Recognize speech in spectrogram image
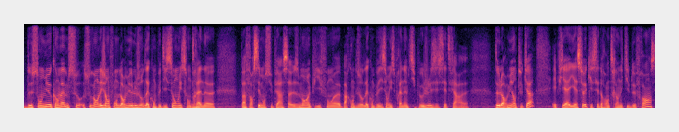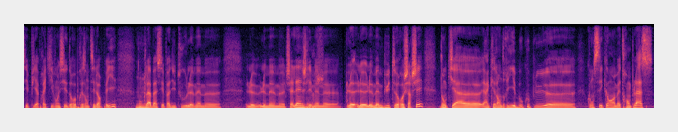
de son mieux quand même. Sou- souvent les gens font de leur mieux le jour de la compétition. Ils s'entraînent euh, pas forcément super sérieusement. Et puis ils font, par contre, le jour de la compétition, ils se prennent un petit peu au jeu, ils essaient de faire de leur mieux en tout cas. Et puis il y, a ceux qui essaient de rentrer en équipe de France et puis après qui vont essayer de représenter leur pays. Donc mmh. là, bah, c'est pas du tout le même, euh, le, même challenge, les mêmes, euh, le, même but recherché. Donc il y a euh, un calendrier beaucoup plus conséquent à mettre en place.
